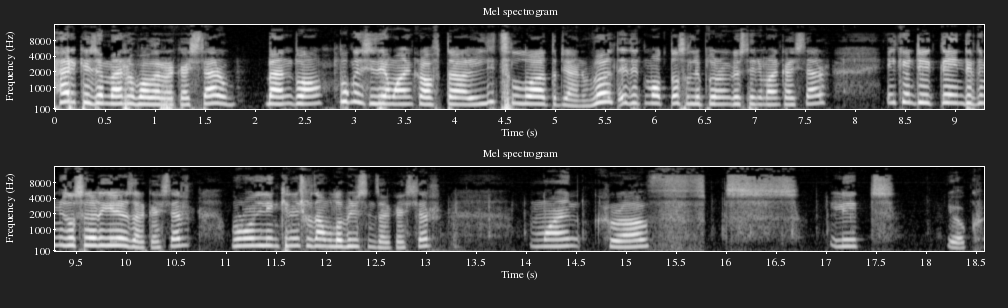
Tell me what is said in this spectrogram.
Herkese merhabalar arkadaşlar. Ben Doğan. Bugün size Minecraft'ta Little Water yani World Edit mod nasıl yapıldığını göstereyim arkadaşlar. İlk öncelikle indirdiğimiz dosyalara geliyoruz arkadaşlar. Bunun linkini şuradan bulabilirsiniz arkadaşlar. Minecraft Lit yok.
